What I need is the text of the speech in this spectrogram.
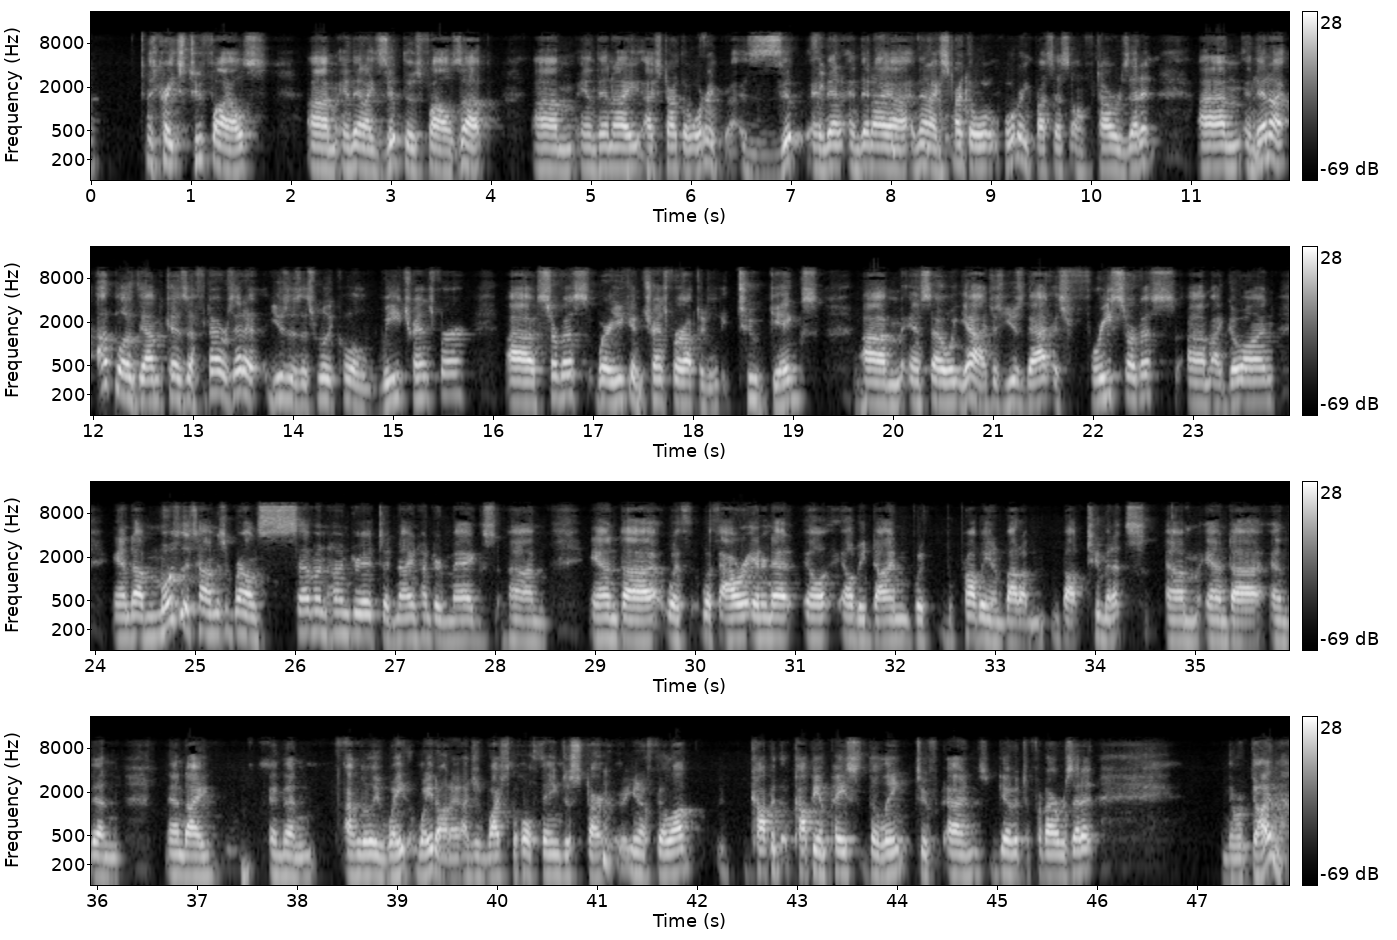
This creates two files. Um, and then I zip those files up. Um, and then I, I start the ordering zip, and then and then I uh, and then I start the ordering process on Photographer's Edit, um, and then I upload them because uh, Edit uses this really cool WeTransfer uh, service where you can transfer up to two gigs um, and so, yeah, I just use that as free service. Um, I go on, and uh, most of the time it's around 700 to 900 megs. Um, and uh, with with our internet, it'll, it'll, be done with probably in about a, about two minutes. Um, and uh, and then and I and then I really wait wait on it. I just watch the whole thing, just start you know fill up, copy copy and paste the link to uh, give it to Photographer's Edit. And then we're done.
